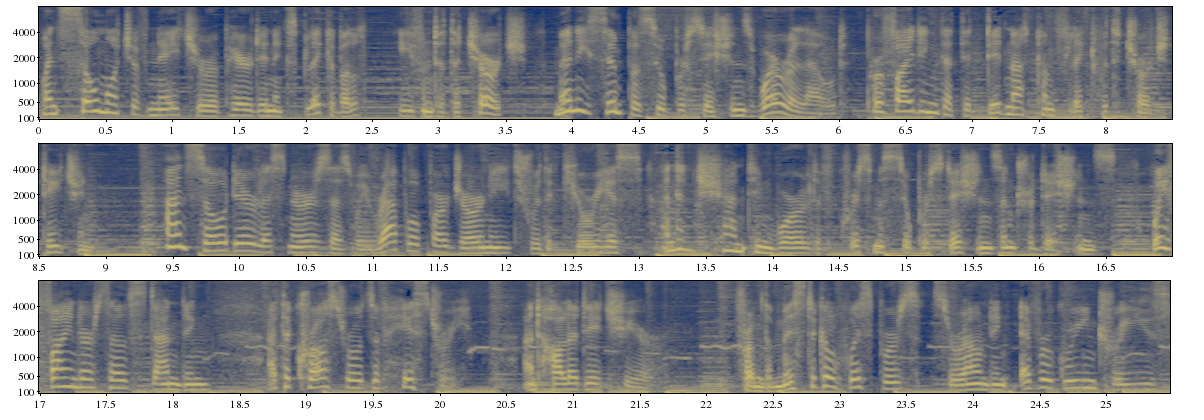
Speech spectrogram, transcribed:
when so much of nature appeared inexplicable, even to the Church, many simple superstitions were allowed, providing that they did not conflict with Church teaching. And so, dear listeners, as we wrap up our journey through the curious and enchanting world of Christmas superstitions and traditions, we find ourselves standing at the crossroads of history and holiday cheer. From the mystical whispers surrounding evergreen trees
